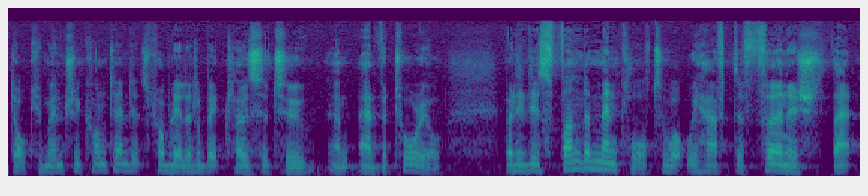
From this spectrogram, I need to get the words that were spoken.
documentary content. It's probably a little bit closer to um, advertorial, but it is fundamental to what we have to furnish that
